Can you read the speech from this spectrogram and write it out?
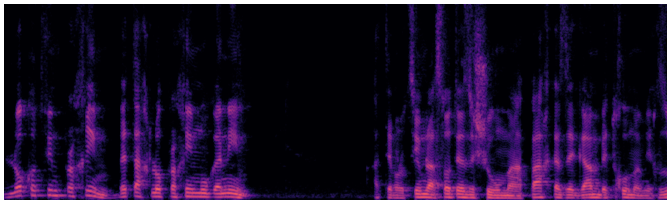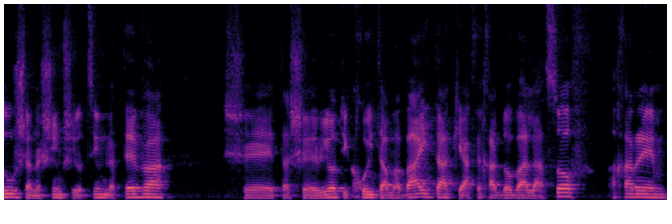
לא כותבים פרחים, בטח לא פרחים מוגנים. אתם רוצים לעשות איזשהו מהפך כזה גם בתחום המחזור, שאנשים שיוצאים לטבע, שאת השאריות ייקחו איתם הביתה, כי אף אחד לא בא לאסוף אחריהם.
